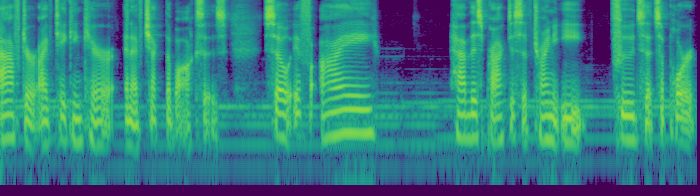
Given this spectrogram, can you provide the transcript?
after I've taken care and I've checked the boxes. So if I have this practice of trying to eat foods that support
